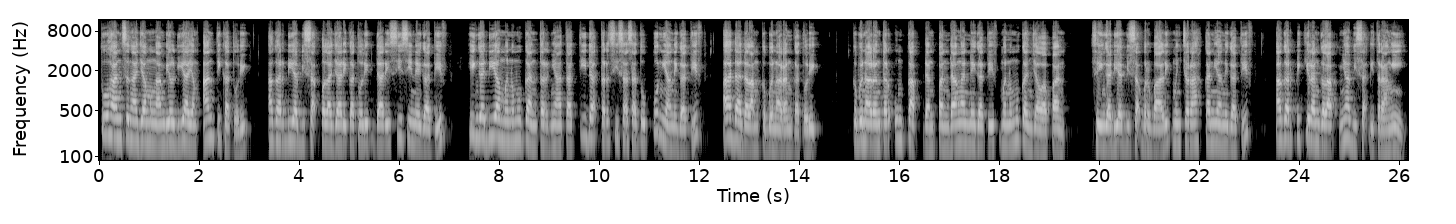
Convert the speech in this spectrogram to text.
Tuhan sengaja mengambil dia yang anti-Katolik agar dia bisa pelajari Katolik dari sisi negatif hingga dia menemukan ternyata tidak tersisa satu pun yang negatif ada dalam kebenaran Katolik. Kebenaran terungkap dan pandangan negatif menemukan jawaban sehingga dia bisa berbalik mencerahkan yang negatif agar pikiran gelapnya bisa diterangi.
